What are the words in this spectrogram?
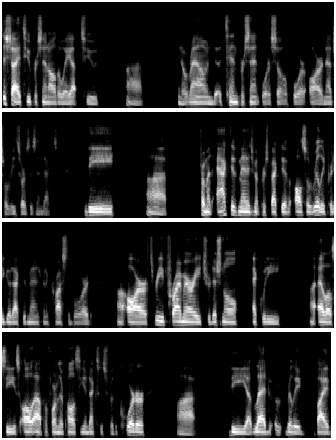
just shy of 2% all the way up to, uh, you know, around 10% or so for our natural resources index. The, uh, from an active management perspective, also really pretty good active management across the board. Uh, our three primary traditional equity uh, LLCs all outperformed their policy indexes for the quarter. Uh, the uh, led really by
